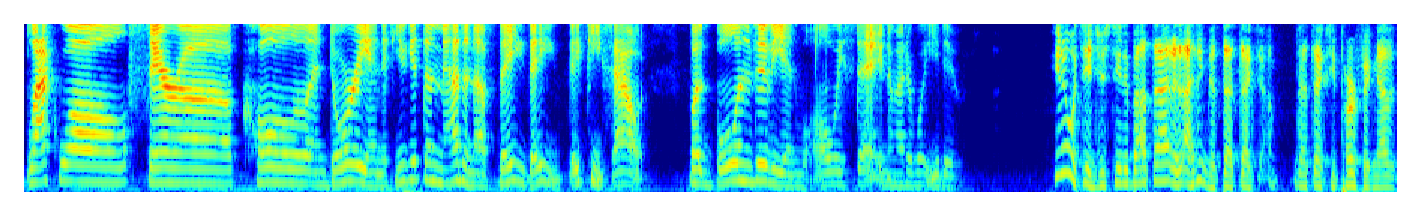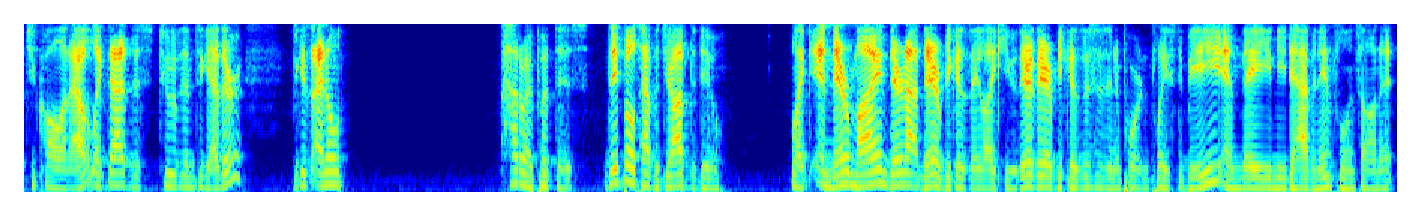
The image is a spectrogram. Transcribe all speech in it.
Blackwall, Sera, Cole, and Dorian, if you get them mad enough, they they they peace out. But Bull and Vivienne will always stay, no matter what you do. You know what's interesting about that? I think that, that that's that's actually perfect now that you call it out like that. This two of them together, because I don't. How do I put this? They both have a job to do. Like in their mm-hmm. mind, they're not there because they like you. They're there because this is an important place to be, and they need to have an influence on it.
